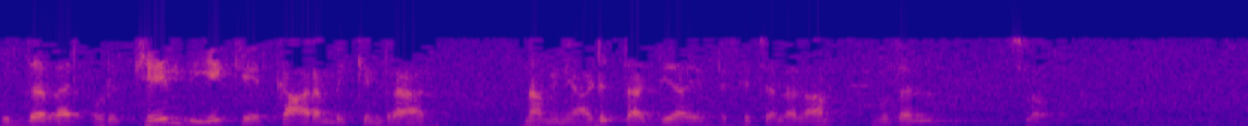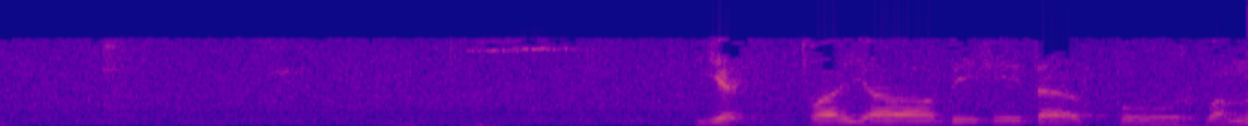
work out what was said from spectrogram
உத்தவர் ஒரு கேள்வியை கேட்க ஆரம்பிக்கின்றார் நாம் இனி அடுத்த அத்தியாயத்திற்கு செல்லலாம் முதல் ஸ்லோகம் यत्त्वया विहितः पूर्वम्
